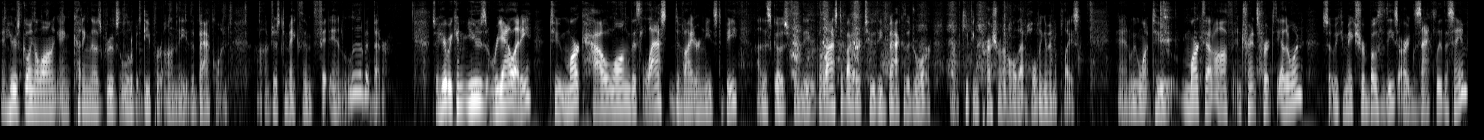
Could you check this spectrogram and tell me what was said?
And here's going along and cutting those grooves a little bit deeper on the, the back one, uh, just to make them fit in a little bit better. So here we can use reality to mark how long this last divider needs to be. Uh, this goes from the, the last divider to the back of the drawer, um, keeping pressure on all that, holding them into place. And we want to mark that off and transfer it to the other one so we can make sure both of these are exactly the same.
